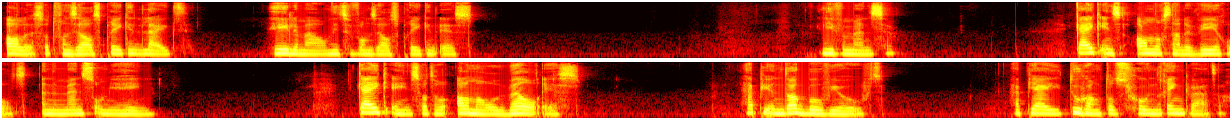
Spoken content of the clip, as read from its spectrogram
Alles wat vanzelfsprekend lijkt, helemaal niet zo vanzelfsprekend is. Lieve mensen, kijk eens anders naar de wereld en de mensen om je heen. Kijk eens wat er allemaal wel is. Heb je een dak boven je hoofd? Heb jij toegang tot schoon drinkwater?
